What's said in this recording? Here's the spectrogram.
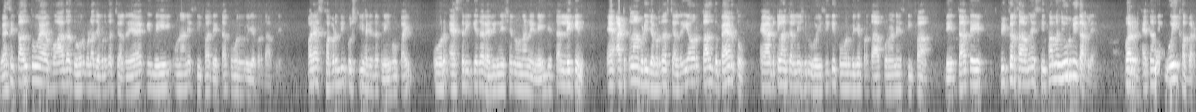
ਵੈਸੇ ਕੱਲ ਤੋਂ ਇਹ ਅਫਵਾਹ ਦਾ ਦੌਰ ਬੜਾ ਜ਼ਬਰਦਸਤ ਚੱਲ ਰਿਹਾ ਹੈ ਕਿ ਵੀ ਉਹਨਾਂ ਨੇ ਅਸਤੀਫਾ ਦਿੱਤਾ ਕੁਮਰ ਵਿਜੇ ਪ੍ਰਤਾਪ ਨੇ। ਪਰ ਇਸ ਖਬਰ ਦੀ ਪੁਸ਼ਟੀ ਹਜੇ ਤੱਕ ਨਹੀਂ ਹੋ ਪਾਈ ਔਰ ਇਸ ਤਰੀਕੇ ਦਾ ਰੈਜ਼ਿਗਨੇਸ਼ਨ ਉਹਨਾਂ ਨੇ ਨਹੀਂ ਦਿੱਤਾ। ਲੇਕਿਨ ਇਹ ਅਟਕਲਾਂ ਬੜੀ ਜ਼ਬਰਦਸਤ ਚੱਲ ਰਹੀ ਹੈ ਔਰ ਕੱਲ ਦੁਪਹਿਰ ਤੋਂ ਇਹ ਅਟਕਲਾਂ ਚੱਲਣੀ ਸ਼ੁਰੂ ਹੋਈ ਸੀ ਕਿ ਕੁਮਰ ਵਿਜੇ ਪ੍ਰਤਾਪ ਉਹਨਾਂ ਨੇ ਅਸਤੀਫਾ ਦਿੱਤਾ ਤੇ ਸਪੀਕਰ ਸਾਹਿਬ ਨੇ ਅਸਤੀਫਾ ਮਨਜ਼ੂਰ ਵੀ ਕਰ ਲਿਆ। ਪਰ ਇਦਾਂ ਦੀ ਕੋਈ ਖਬਰ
